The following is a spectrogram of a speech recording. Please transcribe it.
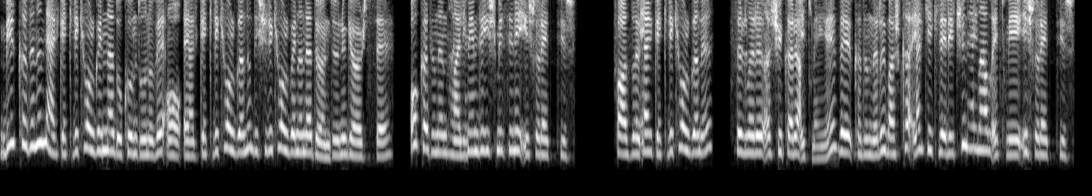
Bir kadının erkeklik organına dokunduğunu ve o erkeklik organı dişilik organına döndüğünü görse, o kadının halinin değişmesine işarettir. Fazla erkeklik organı, sırları aşikara etmeye ve kadınları başka erkekler için helal etmeye işarettir.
